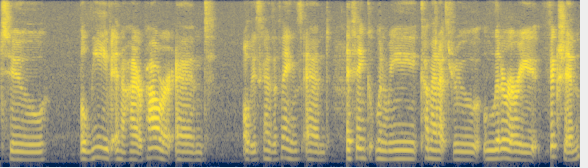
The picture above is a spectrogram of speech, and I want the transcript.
to believe in a higher power and all these kinds of things. And I think when we come at it through literary fiction,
